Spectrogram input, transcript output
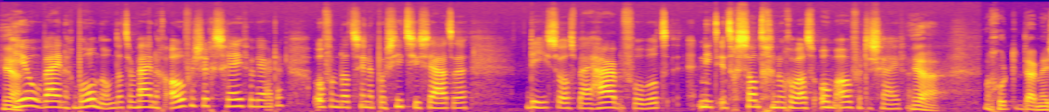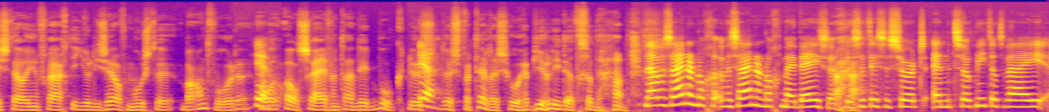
Heel weinig bronnen, omdat er weinig over ze geschreven werden. Of omdat ze in een positie zaten die, zoals bij haar bijvoorbeeld, niet interessant genoeg was om over te schrijven. Ja, maar goed, daarmee stel je een vraag die jullie zelf moesten beantwoorden, al, al, schrijvend aan dit boek. Dus, dus vertel eens, hoe hebben jullie dat gedaan? Nou, we zijn er nog, we zijn er nog mee bezig. Dus het is een soort, en het is ook niet dat wij,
